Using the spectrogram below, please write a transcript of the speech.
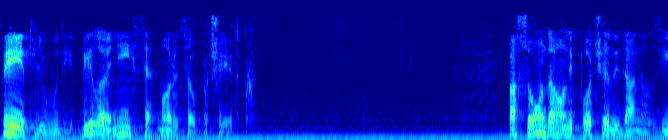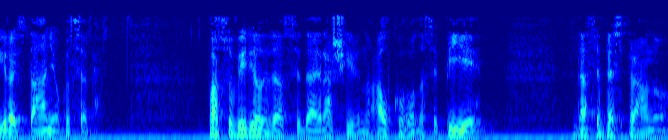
pet ljudi. Bilo je njih sedmorica u početku. Pa su onda oni počeli da analiziraju stanje oko sebe. Pa su vidjeli da se da je rašireno alkohol, da se pije, da se bespravno uh,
